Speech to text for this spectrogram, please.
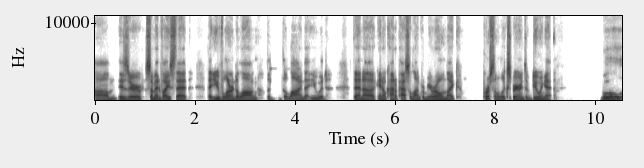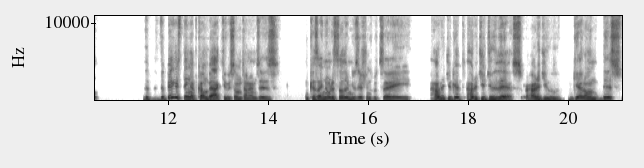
Um, is there some advice that that you've learned along the the line that you would then, uh, you know, kind of pass along from your own like personal experience of doing it? Well, the the biggest thing I've come back to sometimes is because I notice other musicians would say, "How did you get? How did you do this? Or how did you get on this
